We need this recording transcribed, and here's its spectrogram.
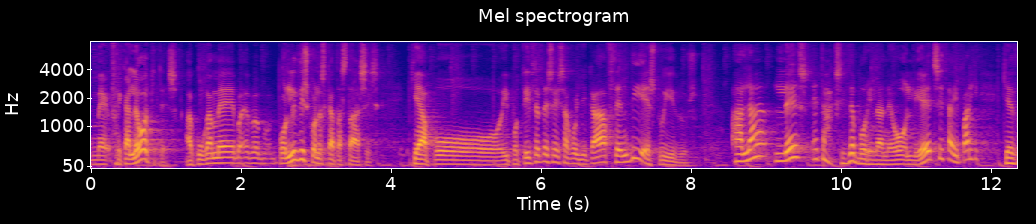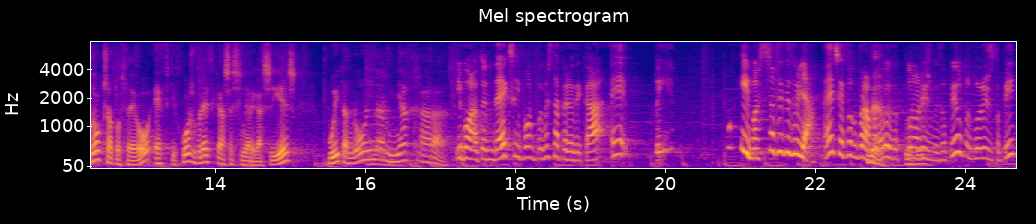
με φρικαλαιότητες. Ακούγαμε ε, ε, πολύ δύσκολες καταστάσεις και από υποτίθεται σε εισαγωγικά αυθεντίες του είδους. Αλλά λες, εντάξει, δεν μπορεί να είναι όλοι έτσι, θα υπάρχει. Και δόξα τω Θεώ, ευτυχώς βρέθηκα σε συνεργασίες που ήταν όλα Ναι. μια χαρά. Λοιπόν, από το 96 λοιπόν που είμαι στα περιοδικά, ε, πι- είμαστε σε αυτή τη δουλειά. Έτσι, αυτό το πράγμα. Ναι. Ναι. Γνωρίζουμε ηθοποιού, γνωρίζουμε ηθοποιοί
